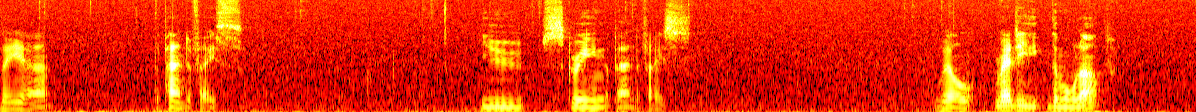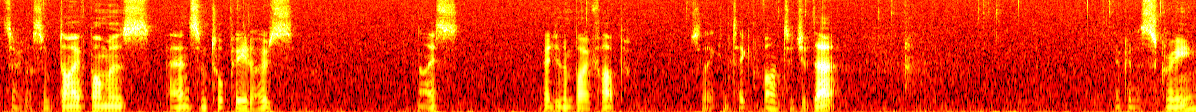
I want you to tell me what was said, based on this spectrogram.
the uh, the panda face? You screen the panda face. We'll ready them all up. So we've got some dive bombers and some torpedoes. Nice. Ready them both up so they can take advantage of that. They're to screen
